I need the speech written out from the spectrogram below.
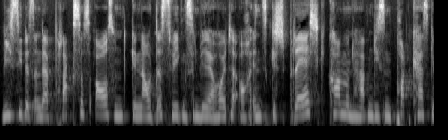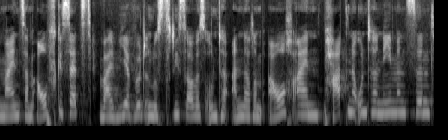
Wie sieht es in der Praxis aus? Und genau deswegen sind wir ja heute auch ins Gespräch gekommen und haben diesen Podcast gemeinsam aufgesetzt, weil wir Wirt Industrieservice unter anderem auch ein Partnerunternehmen sind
